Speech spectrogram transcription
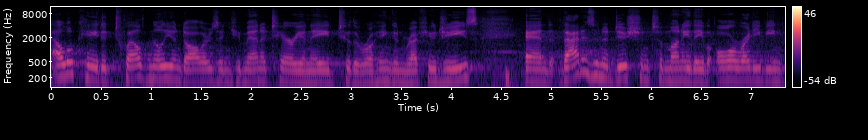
allocated $12 million in humanitarian aid to the Rohingya refugees, and that is in addition to money they've already been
